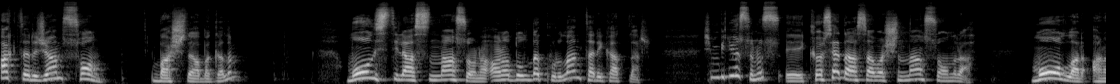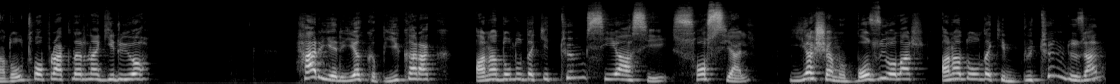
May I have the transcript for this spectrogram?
aktaracağım son başlığa bakalım. Moğol istilasından sonra Anadolu'da kurulan tarikatlar. Şimdi biliyorsunuz e, Köse Dağı Savaşı'ndan sonra Moğollar Anadolu topraklarına giriyor. Her yeri yakıp yıkarak Anadolu'daki tüm siyasi, sosyal yaşamı bozuyorlar. Anadolu'daki bütün düzen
